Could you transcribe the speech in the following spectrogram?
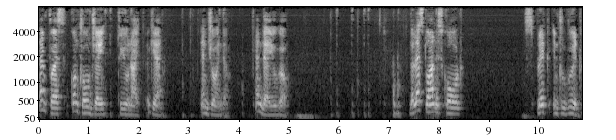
and press Ctrl J to unite again and join them. And there you go. The last one is called split into grid.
